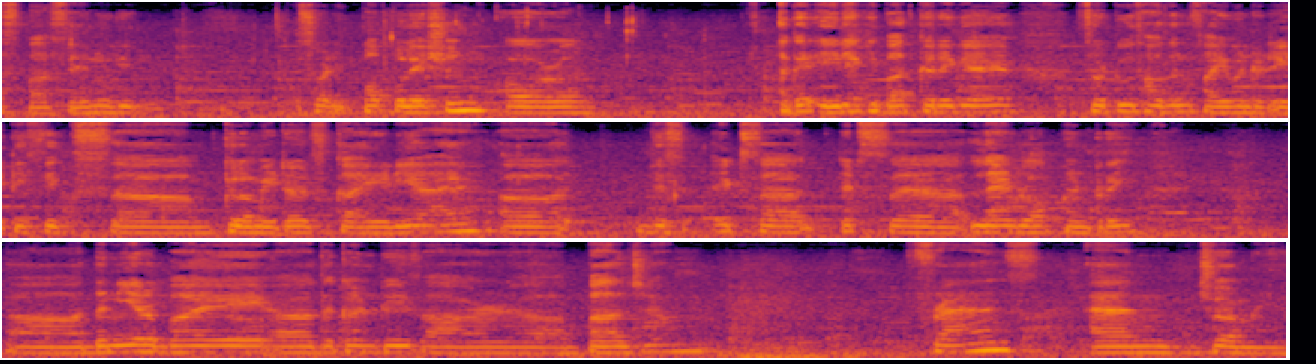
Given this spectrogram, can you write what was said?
आसपास है इनकी सॉरी पॉपुलेशन और अगर एरिया की बात करी जाए तो 2586 किलोमीटर्स का एरिया है this it's a it's a landlocked country. Uh, the nearby uh, the countries are uh, Belgium, France, and Germany.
